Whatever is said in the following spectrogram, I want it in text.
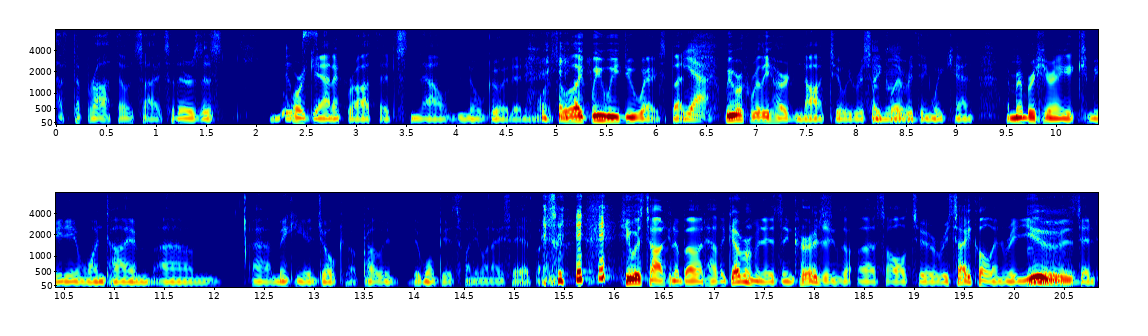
left the broth outside, so there's this organic broth that's now no good anymore. So like we we do waste, but Yeah. we work really hard not to. We recycle everything we can. I remember hearing a comedian one time. Um, uh, making a joke, and probably it won't be as funny when I say it, but he was talking about how the government is encouraging us all to recycle and reuse, and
